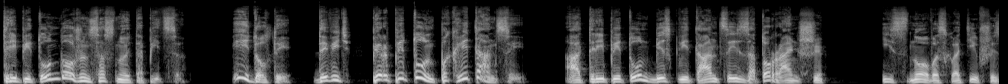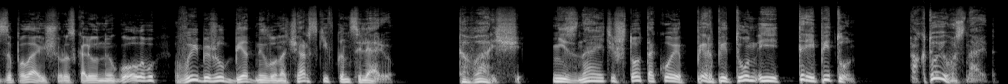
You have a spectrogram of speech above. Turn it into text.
Трепетун должен сосной топиться? Идол ты, да ведь Перпетун по квитанции, а Трепетун без квитанции зато раньше» и, снова схватившись за пылающую раскаленную голову, выбежал бедный Луначарский в канцелярию. «Товарищи, не знаете, что такое перпетун и трепетун? А кто его знает?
